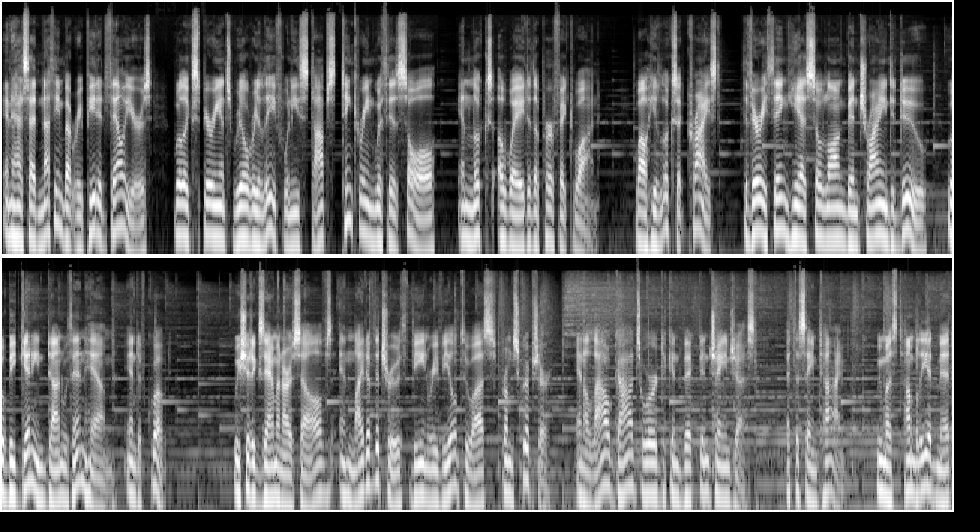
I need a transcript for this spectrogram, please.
and has had nothing but repeated failures will experience real relief when he stops tinkering with his soul and looks away to the perfect one. While he looks at Christ, the very thing he has so long been trying to do will be getting done within him. End of quote. We should examine ourselves in light of the truth being revealed to us from Scripture and allow God's Word to convict and change us. At the same time, we must humbly admit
